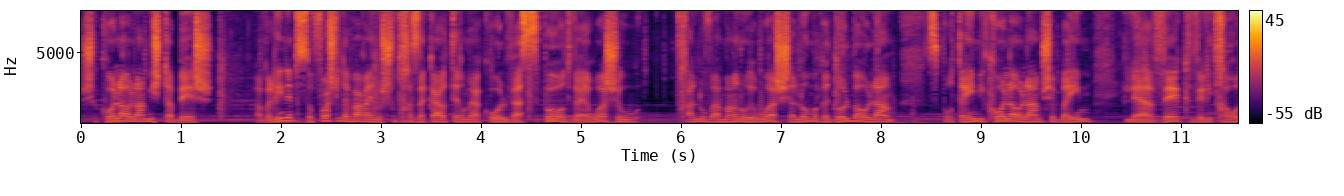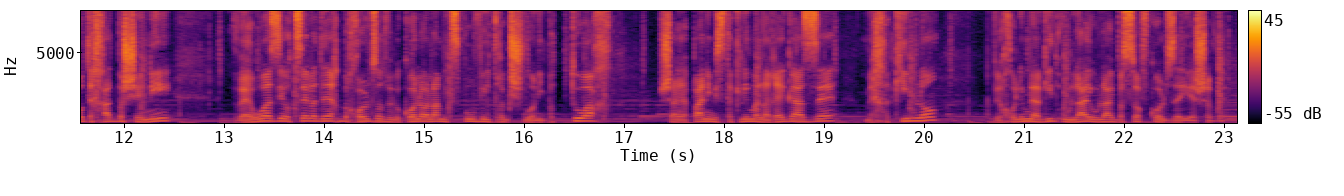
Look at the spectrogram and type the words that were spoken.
שכל העולם משתבש, אבל הנה בסופו של דבר האנושות חזקה יותר מהכל, והספורט והאירוע שהוא, התחלנו ואמרנו, אירוע השלום הגדול בעולם, ספורטאים מכל העולם שבאים להיאבק ולהתחרות אחד בשני, והאירוע הזה יוצא לדרך בכל זאת, ובכל העולם יצפו ויתרגשו. אני בטוח שהיפנים מסתכלים על הרגע הזה, מחכים לו, ויכולים להגיד אולי אולי בסוף כל זה יהיה שווה.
